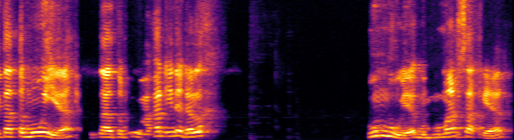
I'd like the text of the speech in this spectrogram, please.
kita temui ya kita temui bahkan ini adalah bumbu ya bumbu masak ya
